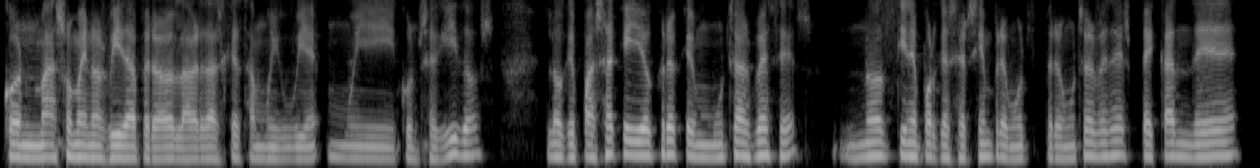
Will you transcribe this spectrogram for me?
con más o menos vida, pero la verdad es que están muy, muy conseguidos. Lo que pasa que yo creo que muchas veces, no tiene por qué ser siempre, pero muchas veces pecan de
